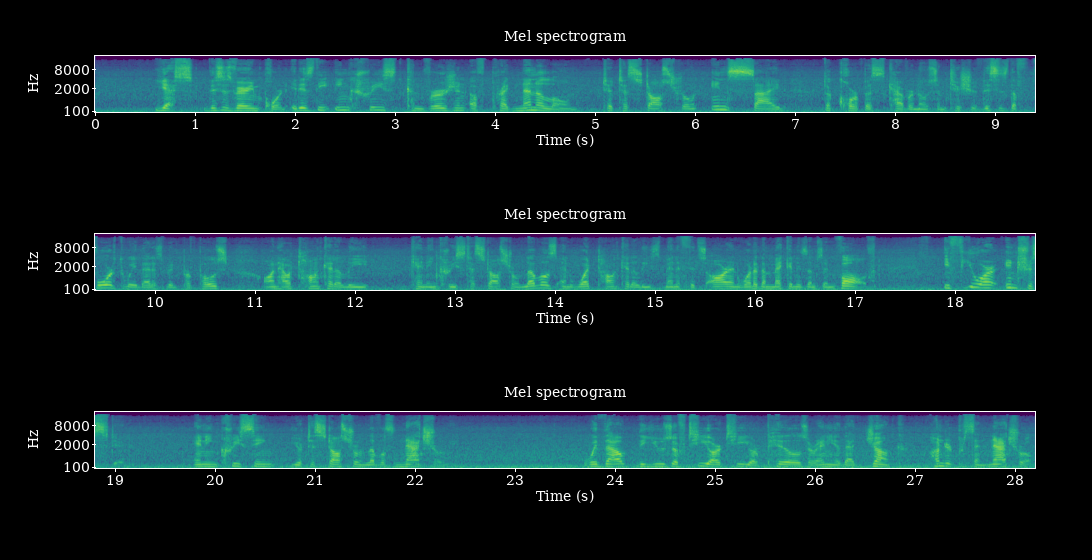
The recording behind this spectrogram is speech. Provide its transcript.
yes, this is very important. It is the increased conversion of pregnenolone to testosterone inside the corpus cavernosum tissue. This is the fourth way that has been proposed on how Tongkat Ali can increase testosterone levels and what Tongkat Ali's benefits are and what are the mechanisms involved. If you are interested in increasing your testosterone levels naturally, without the use of TRT or pills or any of that junk, 100% natural,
